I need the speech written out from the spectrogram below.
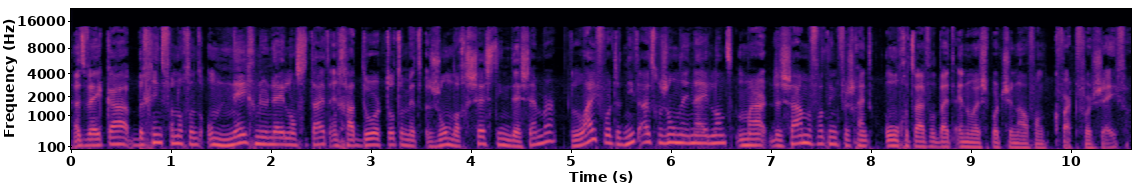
Het WK begint vanochtend om 9 uur Nederlandse tijd en gaat door tot en met zondag 16 december. Live wordt het niet uitgezonden in Nederland, maar de samenvatting verschijnt ongetwijfeld bij het NOS Sportjournaal van kwart voor zeven.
